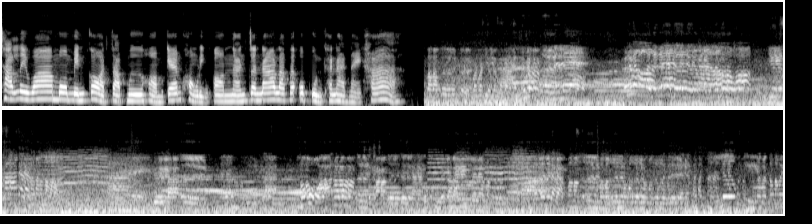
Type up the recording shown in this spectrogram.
ชัดๆ เลยว่าโมเมนต์กอดจับมือหอมแก้มของหลิงออมนั้นจะน่ารักและอบอุ่นขนาดไหนค่ะบังเอิญเกิดวันเดียวกันไม่บังเอิญแน่ บังเอิญบังเอิญบังเอิญมาเจอกันเพราะฉะนั้นเรื่องพวกนี้มันต้องไม่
